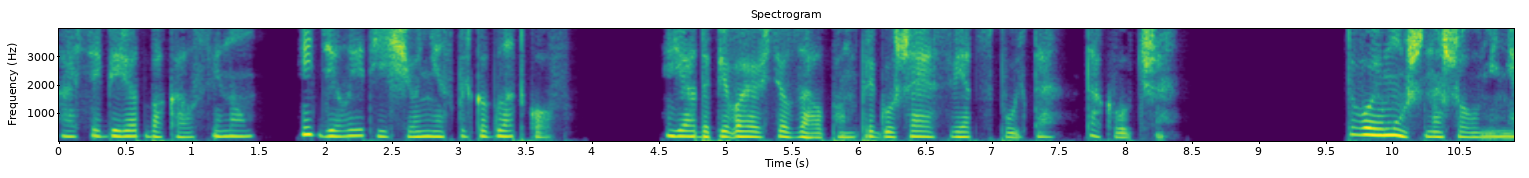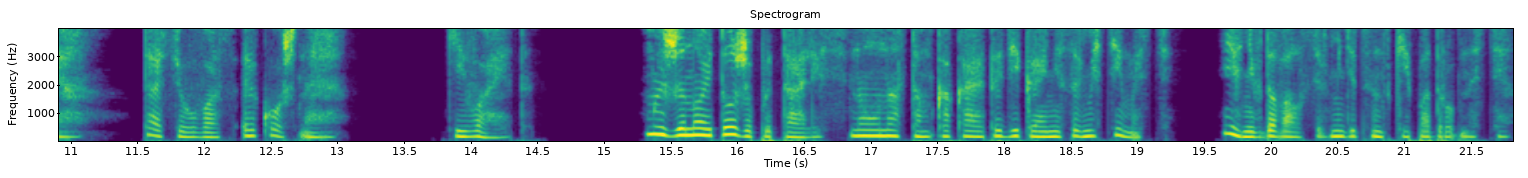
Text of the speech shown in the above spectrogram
Ася берет бокал с вином и делает еще несколько глотков. Я допиваю все залпом, приглушая свет с пульта. Так лучше. Твой муж нашел меня. Тася у вас экошная. Кивает. Мы с женой тоже пытались, но у нас там какая-то дикая несовместимость. Я не вдавался в медицинские подробности.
